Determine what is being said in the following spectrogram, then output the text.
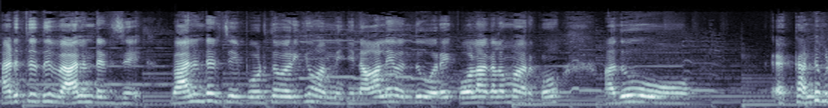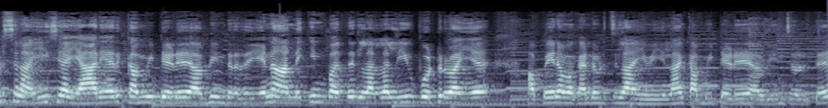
அடுத்தது வேலண்டைன்ஸ் டே வேலண்டைன்ஸ் டே பொறுத்த வரைக்கும் அன்னைக்கு நாளே வந்து ஒரே கோலாகலமாக இருக்கும். அதுவும் கண்டுபிடிச்சலாம் ஈஸியாக யார் யார் கமிட்டடு அப்படின்றது. ஏன்னா அன்னைக்குன்னு பார்த்து நல்லா லீவ் போட்டுருவாங்க. அப்போயே நம்ம கண்டுபிடிச்சலாம் இவங்கெல்லாம் கமிட்டடு அப்படின்னு சொல்லிட்டு.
